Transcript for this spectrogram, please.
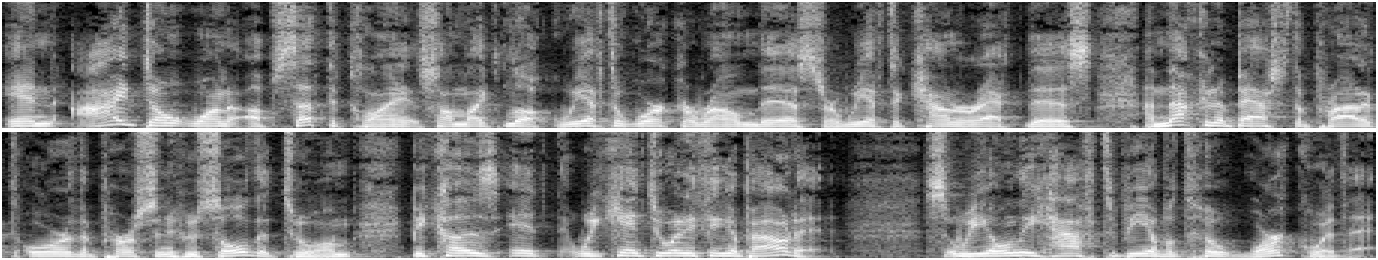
and I don't want to upset the client. So I'm like, look, we have to work around this or we have to counteract this. I'm not going to bash the product or the person who sold it to them because it we can't do anything about it. So we only have to be able to work with it.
